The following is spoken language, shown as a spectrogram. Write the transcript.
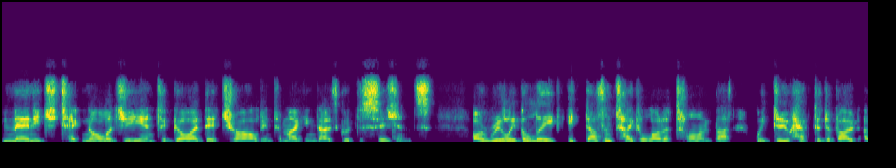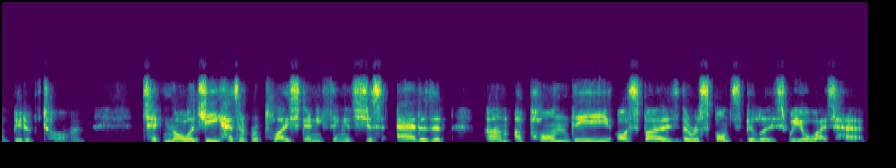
manage technology and to guide their child into making those good decisions, I really believe it doesn't take a lot of time, but we do have to devote a bit of time. Technology hasn't replaced anything, it's just added it um, upon the, I suppose, the responsibilities we always have.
